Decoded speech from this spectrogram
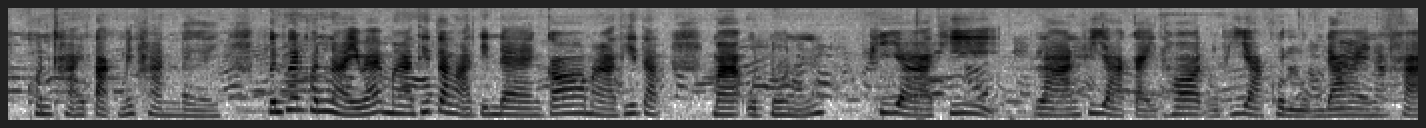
ๆ คนขายตักไม่ทันเลย เพื่อนๆ คนไหนแวะมาที่ตลาดดินแดงก็มาที่มาอุดหนุนพี่ยาที่ร้านพี่ยาไก่ทอดหรือพี่ยาคนหลุมได้นะคะ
